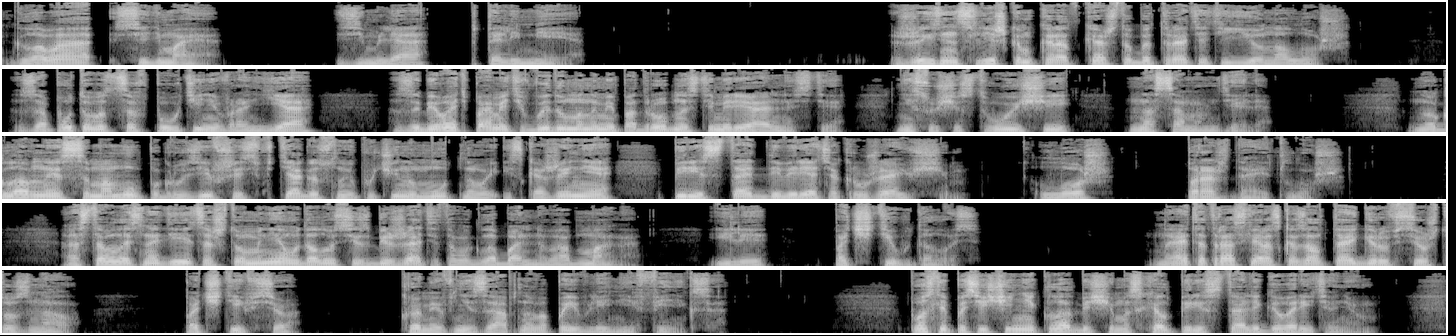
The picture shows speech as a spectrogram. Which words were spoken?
Глава седьмая. Земля Птолемея. Жизнь слишком коротка, чтобы тратить ее на ложь. Запутываться в паутине вранья, забивать память выдуманными подробностями реальности, несуществующей на самом деле. Но главное самому, погрузившись в тягостную пучину мутного искажения, перестать доверять окружающим. Ложь порождает ложь. Оставалось надеяться, что мне удалось избежать этого глобального обмана. Или почти удалось. На этот раз я рассказал Тайгеру все, что знал. Почти все, кроме внезапного появления Феникса. После посещения кладбища мы с Хелл перестали говорить о нем.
